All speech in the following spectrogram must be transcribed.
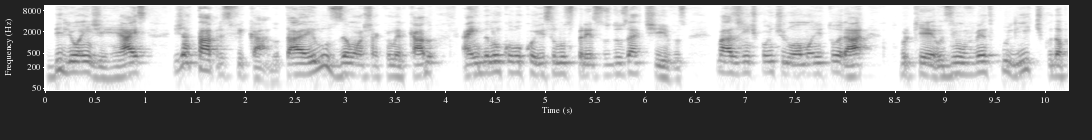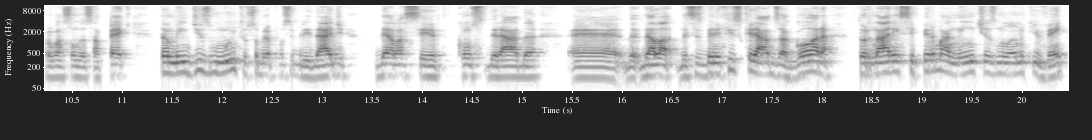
bilhões de reais, já está precificado, tá? É ilusão achar que o mercado ainda não colocou isso nos preços dos ativos, mas a gente continua a monitorar, porque o desenvolvimento político da aprovação dessa PEC também diz muito sobre a possibilidade dela ser considerada, é, dela, desses benefícios criados agora tornarem-se permanentes no ano que vem.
